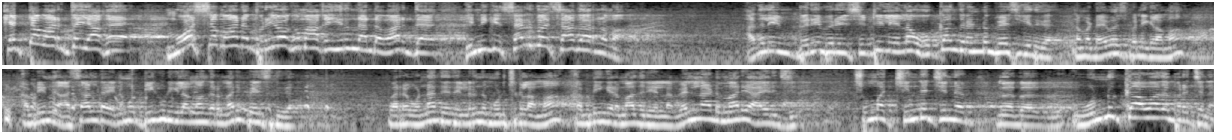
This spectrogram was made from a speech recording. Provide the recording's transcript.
கெட்ட வார்த்தையாக மோசமான பிரயோகமாக இருந்த அந்த வார்த்தை இன்னைக்கு சர்வ சாதாரணமா அதுலேயும் பெரிய பெரிய சிட்டிலையெல்லாம் உட்காந்து ரெண்டும் பேசிக்குதுங்க. நம்ம டைவர்ஸ் பண்ணிக்கலாமா? அப்படின்னு அசால்ட்டாக என்னமோ டீ குடிக்கலாமாங்கிற மாதிரி பேசுதுங்க. வர ஒன்றாந்தேதியிலேருந்து முடிச்சுக்கலாமா? அப்படிங்கிற மாதிரி எல்லாம். வெளிநாடு மாதிரி ஆயிடுச்சு சும்மா சின்ன சின்ன ஒன்றுக்காவாத பிரச்சனை.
